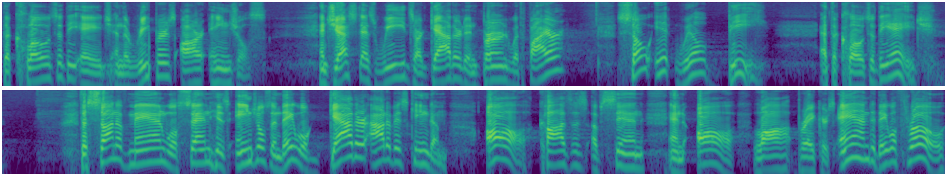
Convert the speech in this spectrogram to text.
the close of the age, and the reapers are angels. And just as weeds are gathered and burned with fire, so it will be at the close of the age. The Son of Man will send his angels, and they will gather out of his kingdom all causes of sin and all law breakers, and they will throw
